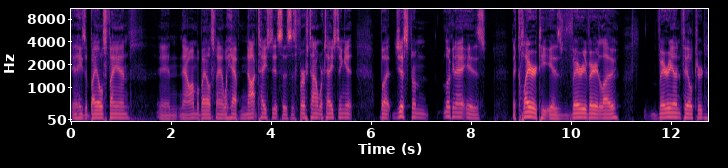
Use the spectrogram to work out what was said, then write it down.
and he's a Bell's fan, and now I'm a Bell's fan. We have not tasted it, so this is the first time we're tasting it. But just from looking at it, is the clarity is very very low, very unfiltered.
